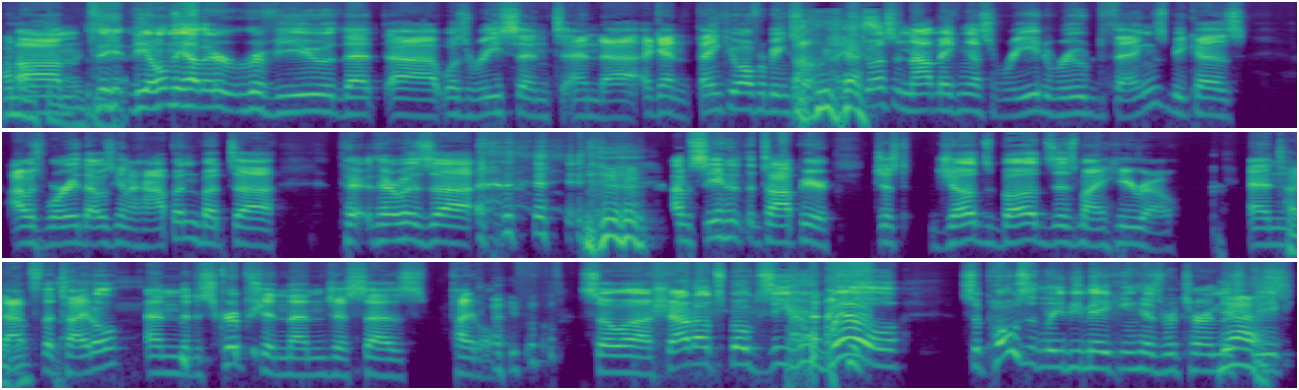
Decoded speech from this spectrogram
Um, argue the, that. the only other review that uh, was recent, and uh, again, thank you all for being so Oh, nice yes. to us and not making us read rude things because I was worried that was going to happen. But uh, there, there was, uh, I'm seeing at the top here, just Judd's Buds is my hero. And Title. that's the title. And the description then just says title. So uh, shout out Spoke Z, who will supposedly be making his return this Yes. week.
